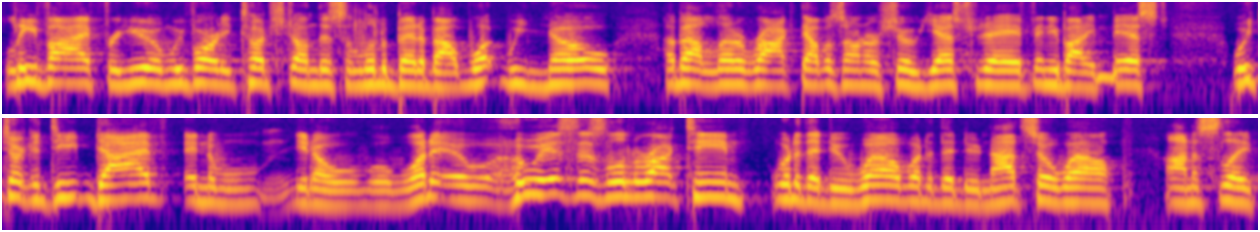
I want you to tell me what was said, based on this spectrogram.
Levi, for you, and we've already touched on this a little bit about what we know about Little Rock. That was on our show yesterday. If anybody missed, we took a deep dive into you know what who is this Little Rock team? What did they do well? What did they do not so well? Honestly,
